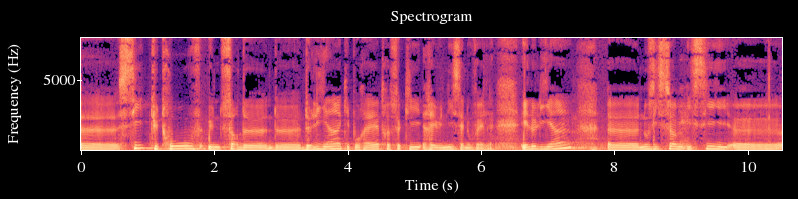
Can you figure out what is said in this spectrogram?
Euh, si tu trouves une sorte de, lien qui pourrait être ce qui réunit ces nouvelles. Et le lien, euh, nous y sommes ici euh,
